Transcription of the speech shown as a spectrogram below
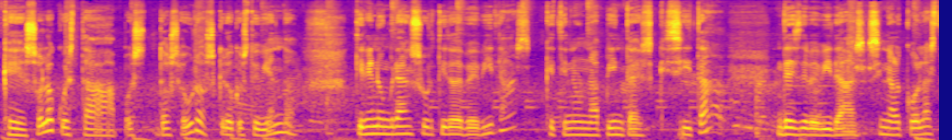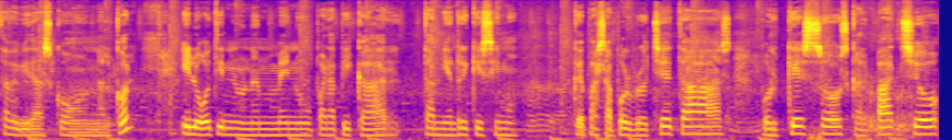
que solo cuesta pues dos euros, creo que estoy viendo. Tienen un gran surtido de bebidas que tienen una pinta exquisita, desde bebidas sin alcohol hasta bebidas con alcohol. Y luego tienen un menú para picar también riquísimo, que pasa por brochetas, por quesos, carpaccio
